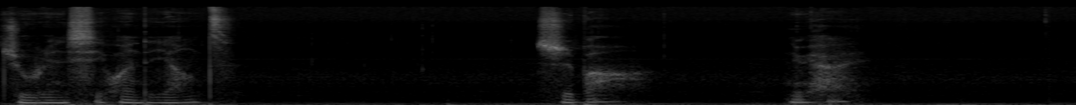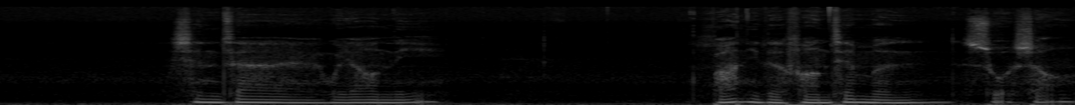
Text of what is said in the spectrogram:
主人喜欢的样子，是吧，女孩？现在我要你。把你的房间门锁上，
